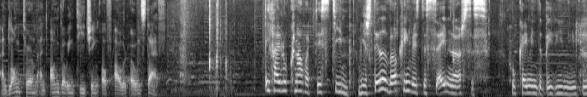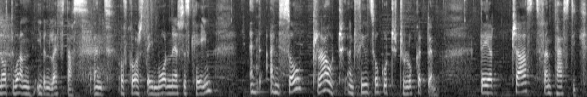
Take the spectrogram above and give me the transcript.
and long-term and ongoing teaching of our own staff. If I look now at this team, we're still working with the same nurses who came in the beginning. Not one even left us. And of course, they more nurses came. And I'm so proud and feel so good to look at them. They are just fantastic.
